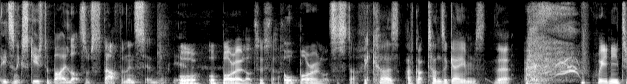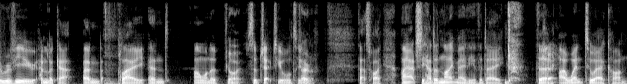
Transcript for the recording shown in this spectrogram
It's an excuse to buy lots of stuff and then sit and, Or or borrow lots of stuff. or borrow lots of stuff. because I've got tons of games that we need to review and look at and play, and I want to right. subject you all to. Fair enough. That's why I actually had a nightmare the other day that Okay. I went to Airecon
